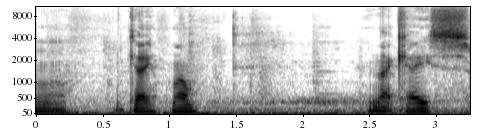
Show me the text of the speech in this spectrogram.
Hmm. Okay, well, in that case...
